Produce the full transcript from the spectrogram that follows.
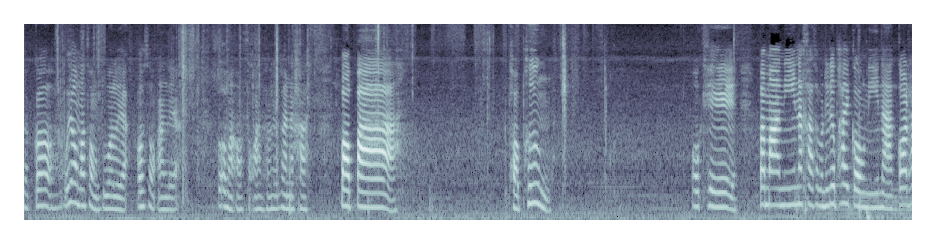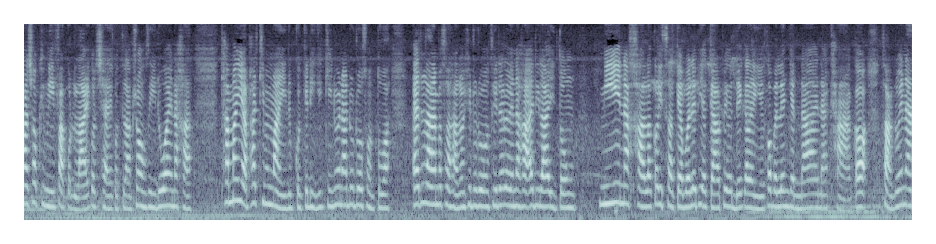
แล้วก็อุ้ยออกมาสองตัวเลยอะเอาสองอันเลยอะก็ออกมาเอาสองอันทั้งเลยกันนะคะปอปลาพอพึ่ง โอเค ประมาณนี้นะคะสำหรับที่เลือกไพ่กองนี้นะ ก็ถ้าชอบคลิปนี้ฝากกดไลค์ กดแชร์ กดติดตามช่องซีด้วยนะคะ ถ้าไม่อยากพลาดคลิปใหม่ๆลืมกดกระดิ่งกิ๊งๆด้วยนะ ดูดวงส่วนตัว แอดไลน์มาสอบถามตรงคิดดูดวงซีได้เลยนะคะไอดีไลน์อีกตรงนี้นะคะ แล้วก็อินสตาแกรมไว้เลยพีอาการพีเด็กอะไรอย่างเงี้ยก็ไปเล่นกันได้นะคะ ก็ฝากด้วยนะ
